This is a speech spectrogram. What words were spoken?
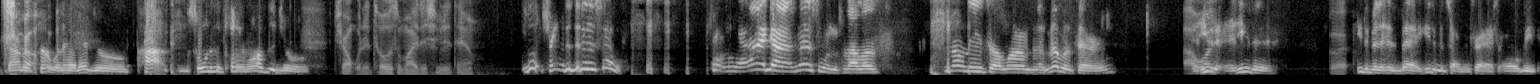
Donald Trump would have had that joint pop as soon as it came off the joint. Trump would have told somebody to shoot it down. Look, Trump would have did it himself. Trump was like, I got this one, fellas. No need to alarm the military. I And he'd, and he'd, go ahead. he'd have been in his bag. He'd have been talking trash all week.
